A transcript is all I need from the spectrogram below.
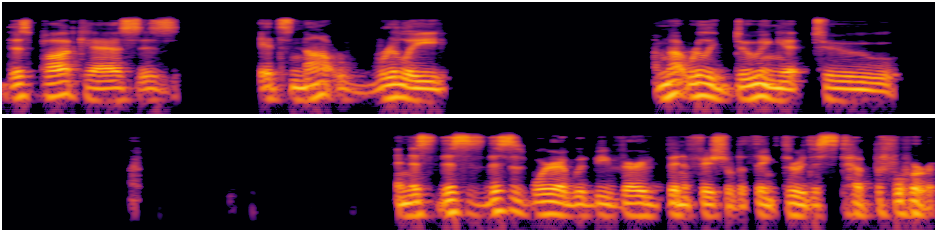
this podcast is, it's not really, I'm not really doing it to and this this is this is where it would be very beneficial to think through this stuff before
